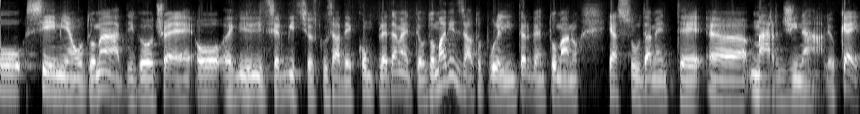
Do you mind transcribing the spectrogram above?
o semi-automatico, cioè o il servizio scusate, è completamente automatizzato oppure l'intervento umano è assolutamente uh, marginale, ok?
